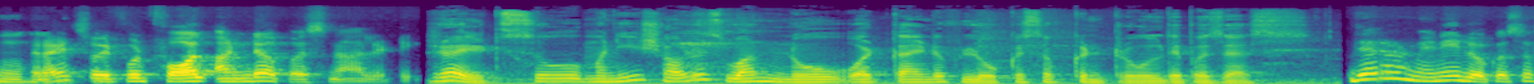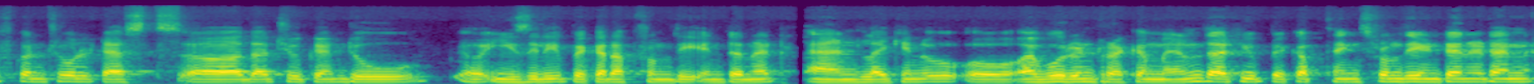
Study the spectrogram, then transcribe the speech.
Mm-hmm. Right. So it would fall under personality. Right. So, Manish, how does one know what kind of locus of control they possess? There are many locus of control tests uh, that you can do uh, easily, pick it up from the internet. And, like, you know, uh, I wouldn't recommend that you pick up things from the internet and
